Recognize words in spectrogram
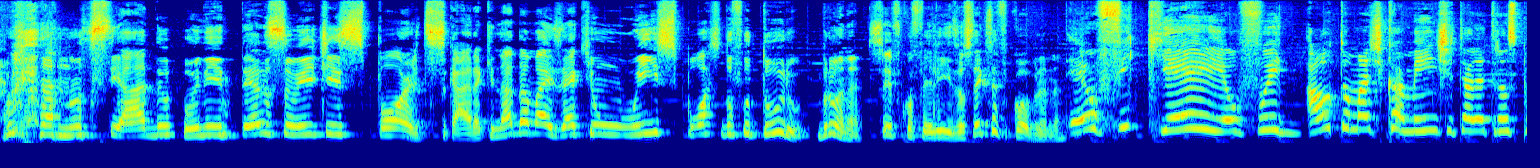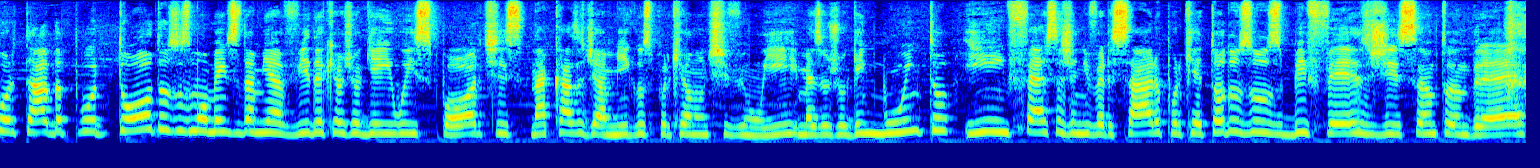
foi anunciado o Nintendo Switch Sports, cara, que nada mais é que um Wii Sports do futuro. Bruna, você ficou feliz? Eu sei que você ficou, Bruna. Eu fiquei, eu fui automaticamente teletransportada por todos os momentos da minha vida que eu joguei Wii Sports na casa de amigos porque eu não tive um Wii, mas eu joguei muito e em festas de aniversário porque todos os buffets de Santo André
